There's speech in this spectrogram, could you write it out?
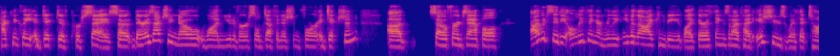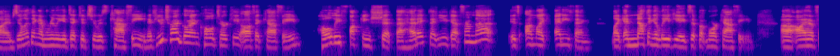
technically addictive per se. So there is actually no one universal definition for addiction. Uh, so, for example, I would say the only thing I'm really, even though I can be like, there are things that I've had issues with at times, the only thing I'm really addicted to is caffeine. If you try going cold turkey off at caffeine, holy fucking shit, the headache that you get from that is unlike anything like and nothing alleviates it but more caffeine. Uh, i have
